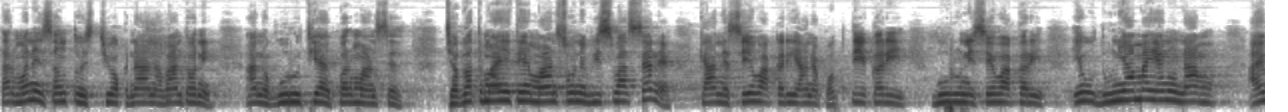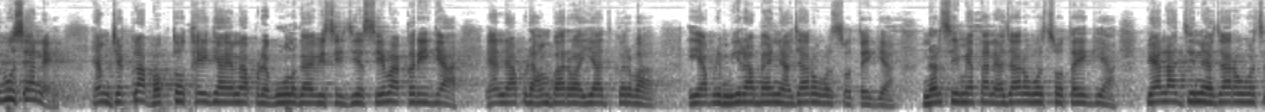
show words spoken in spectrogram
તાર મને સંતોષ થયો કે ના ના, વાંધો નહીં. આનો ગુરુ થયા પ્રમાણ છે. જગતમાં તે માણસોને વિશ્વાસ છે ને કે આને સેવા કરી, આને ભક્તિ કરી, ગુરુની સેવા કરી. એવું દુનિયામાં એનું નામ આવ્યું છે ને, એમ જેટલા ભક્તો થઈ ગયા એને આપણે ગુણ ગાવી છીએ, જે સેવા કરી ગયા એને આપણે સંભાળવા, યાદ કરવા. એ આપણી મીરાબાઈને હજારો વર્ષો થઈ ગયા, નરસિંહ મહેતાને હજારો વર્ષો થઈ ગયા પહેલાજીને હજારો વર્ષ,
